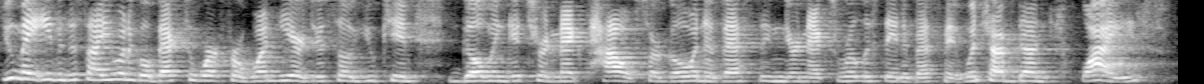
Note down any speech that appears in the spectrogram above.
you may even decide you want to go back to work for one year just so you can go and get your next house or go and invest in your next real estate investment which I've done twice.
